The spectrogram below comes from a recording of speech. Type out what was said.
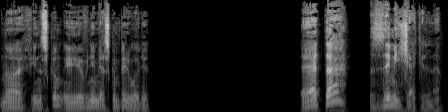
На финском и в немецком переводе. Это замечательно.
